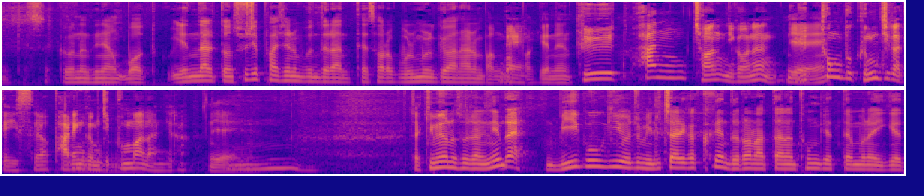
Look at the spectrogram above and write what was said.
알겠어요. 그거는 그냥 뭐 옛날 돈 수집하시는 분들한테 서로 물물 교환하는 방법밖에는 그 환 전 이거는 예. 유통도 금지가 돼 있어요. 발행 금지뿐만 아니라. 예. 자 김현우 소장님, 네. 미국이 요즘 일자리가 크게 늘어났다는 통계 때문에 이게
